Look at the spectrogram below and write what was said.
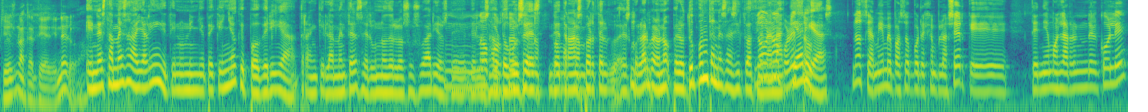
tienes una cantidad de dinero. En esta mesa hay alguien que tiene un niño pequeño que podría tranquilamente ser uno de los usuarios de, mm, los autobuses de transporte escolar, pero no, pero tú ponte en esa situación, Ana, ¿qué harías? No, si a mí me pasó, por ejemplo, ayer que teníamos la reunión del cole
